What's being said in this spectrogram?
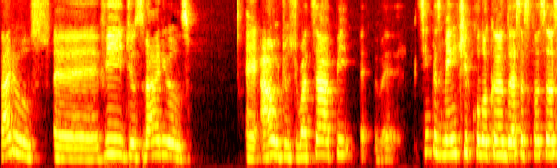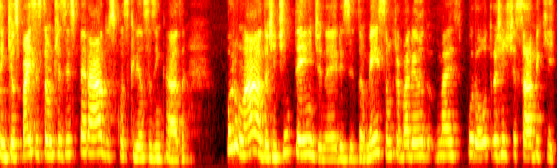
vários é, vídeos, vários é, áudios de WhatsApp, é, é, simplesmente colocando essa situação assim, que os pais estão desesperados com as crianças em casa. Por um lado, a gente entende, né? Eles também estão trabalhando, mas por outro, a gente sabe que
